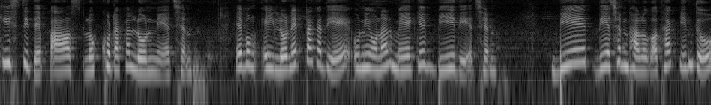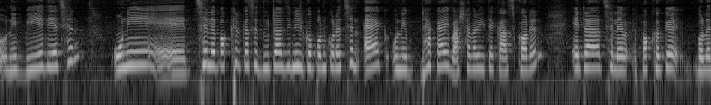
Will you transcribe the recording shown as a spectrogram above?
কিস্তিতে পাঁচ লক্ষ টাকা লোন নিয়েছেন। এবং এই লোনের টাকা দিয়ে উনি ওনার মেয়েকে বিয়ে দিয়েছেন। বিয়ে দিয়েছেন ভালো কথা, কিন্তু উনি বিয়ে দিয়েছেন উনি ছেলে পক্ষের কাছে দুটা জিনিস গোপন করেছেন। এক, উনি ঢাকায় বাসা বাড়িতে কাজ করেন। এটা ছেলে পক্ষকে বলে,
